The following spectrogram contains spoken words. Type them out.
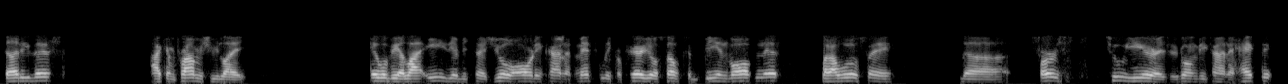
study this, I can promise you, like it will be a lot easier because you'll already kind of mentally prepare yourself to be involved in this. But I will say, the first two years is going to be kind of hectic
